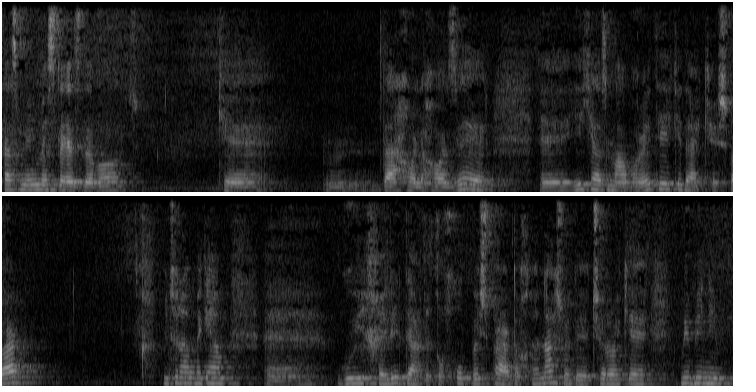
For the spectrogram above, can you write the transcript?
تصمیم مثل ازدواج که در حال حاضر یکی از مواردیه که در کشور می‌تونم بگم گویی خیلی دقیق و خوب بهش پرداخته نشده چرا که می‌بینیم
